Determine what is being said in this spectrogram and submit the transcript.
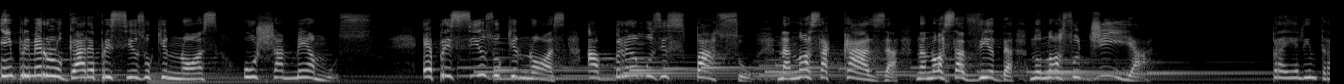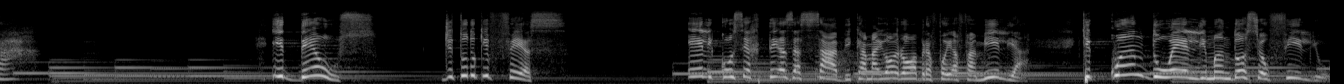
Em primeiro lugar, é preciso que nós o chamemos. É preciso que nós abramos espaço na nossa casa, na nossa vida, no nosso dia, para Ele entrar. E Deus, de tudo que fez, Ele com certeza sabe que a maior obra foi a família, que quando Ele mandou seu filho,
